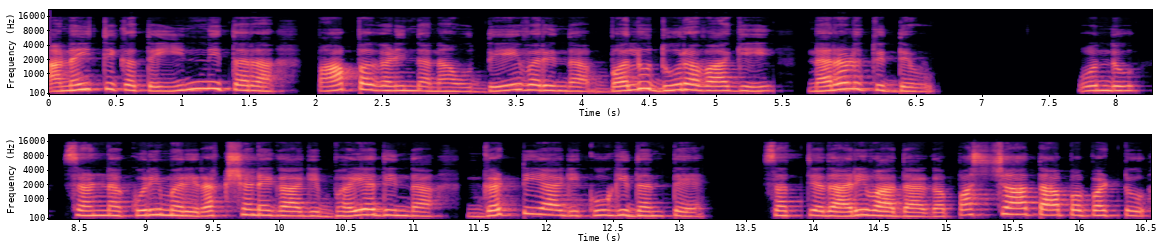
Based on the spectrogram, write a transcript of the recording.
ಅನೈತಿಕತೆ ಇನ್ನಿತರ ಪಾಪಗಳಿಂದ ನಾವು ದೇವರಿಂದ ಬಲು ದೂರವಾಗಿ ನರಳುತ್ತಿದ್ದೆವು. ಒಂದು ಸಣ್ಣ ಕುರಿಮರಿ ರಕ್ಷಣೆಗಾಗಿ ಭಯದಿಂದ ಗಟ್ಟಿಯಾಗಿ ಕೂಗಿದಂತೆ ಸತ್ಯದ ಅರಿವಾದಾಗ ಪಶ್ಚಾತ್ತಾಪಪಟ್ಟು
